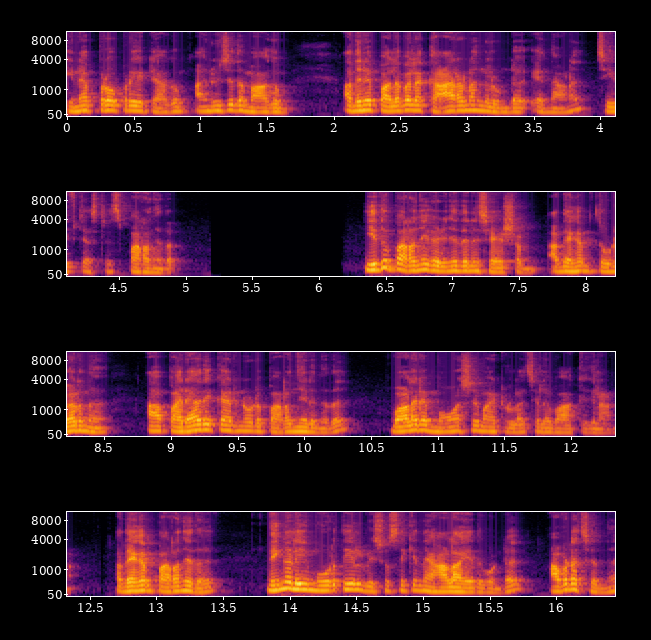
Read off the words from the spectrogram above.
ഇനപ്രോപ്രിയേറ്റ് ആകും അനുചിതമാകും. അതിന് പല പല കാരണങ്ങളുണ്ട് എന്നാണ് ചീഫ് ജസ്റ്റിസ് പറഞ്ഞത്. ഇത് പറഞ്ഞു കഴിഞ്ഞതിന് ശേഷം അദ്ദേഹം തുടർന്ന് ആ പരാതിക്കാരനോട് പറഞ്ഞിരുന്നത് വളരെ മോശമായിട്ടുള്ള ചില വാക്കുകളാണ്. അദ്ദേഹം പറഞ്ഞത് നിങ്ങൾ ഈ മൂർത്തിയിൽ വിശ്വസിക്കുന്ന ആളായതുകൊണ്ട് അവിടെ ചെന്ന്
